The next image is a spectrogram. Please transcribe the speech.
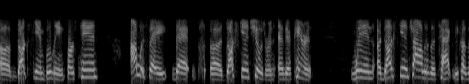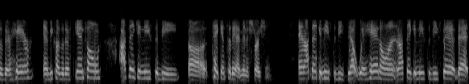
uh, dark skin bullying firsthand. I would say that uh, dark skinned children and their parents, when a dark skinned child is attacked because of their hair and because of their skin tone, I think it needs to be uh, taken to the administration. And I think it needs to be dealt with head on. And I think it needs to be said that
